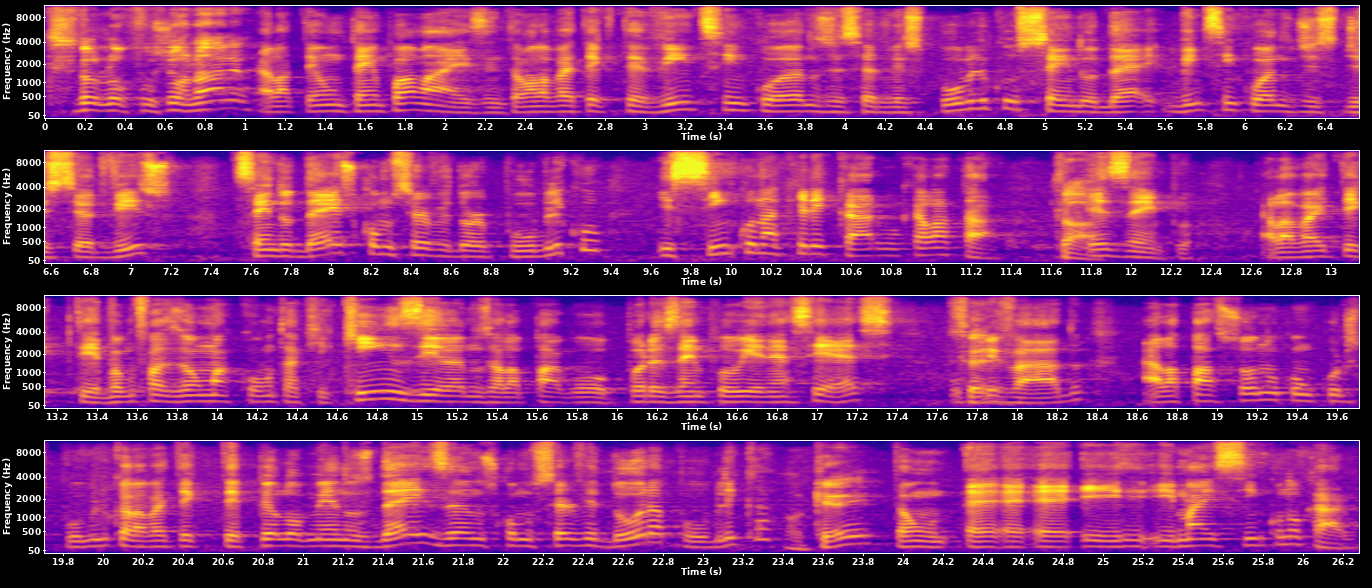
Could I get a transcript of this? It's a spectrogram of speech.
se tornou funcionária? Ela tem um tempo a mais, então ela vai ter que ter 25 anos de serviço público, sendo 10, 25 anos de, de serviço, sendo 10 como servidor público e 5 naquele cargo que ela está. Tá. Exemplo, ela vai ter que ter, vamos fazer uma conta aqui, 15 anos ela pagou, por exemplo, o INSS, o Sim. privado, ela passou no concurso público, ela vai ter que ter pelo menos 10 anos como servidora pública. Ok. Então, é, é, é e, e, mais 5 no cargo.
